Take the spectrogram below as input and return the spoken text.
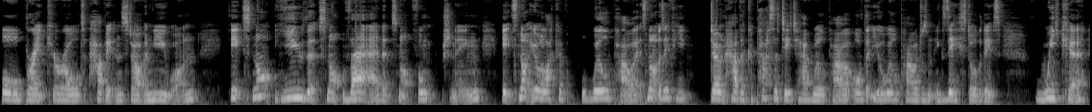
or break your old habit and start a new one. It's not you that's not there, that's not functioning. It's not your lack of willpower. It's not as if you don't have the capacity to have willpower or that your willpower doesn't exist or that it's weaker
